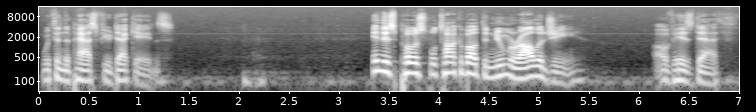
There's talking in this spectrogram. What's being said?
within the past few decades. In this post, we'll talk about the numerology of his death,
